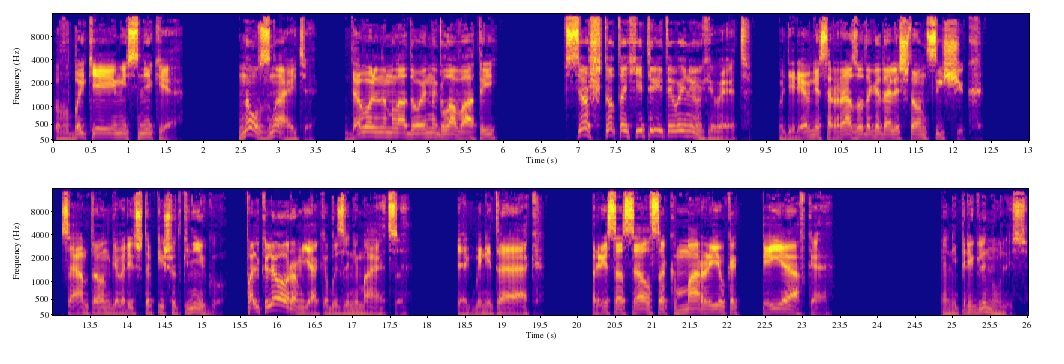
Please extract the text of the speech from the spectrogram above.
в быке и мяснике? Ну, знаете, довольно молодой, нагловатый, все что-то хитрит и вынюхивает. В деревне сразу догадались, что он сыщик. Сам-то он говорит, что пишет книгу. Фольклором якобы занимается. Как бы не так. Присосался к Марью, как пиявка. Они переглянулись.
